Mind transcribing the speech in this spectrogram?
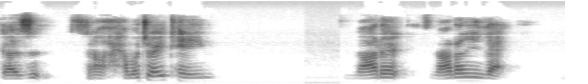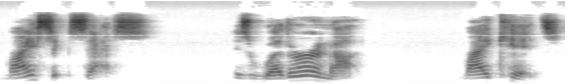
doesn't. It's not how much I attain. Not it. It's not any of that. My success is whether or not my kids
